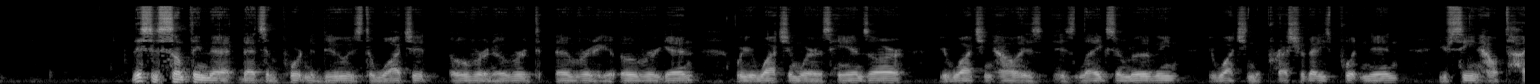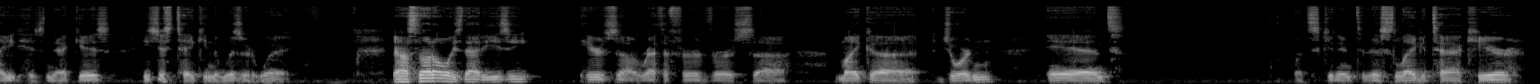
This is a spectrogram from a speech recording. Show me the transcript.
this is something that that's important to do is to watch it over and over over and over again where you're watching where his hands are you're watching how his his legs are moving you're watching the pressure that he's putting in you're seeing how tight his neck is. He's just taking the whizzer away. Now, it's not always that easy. Here's uh, Retherford versus uh, Micah Jordan. And let's get into this leg attack here.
